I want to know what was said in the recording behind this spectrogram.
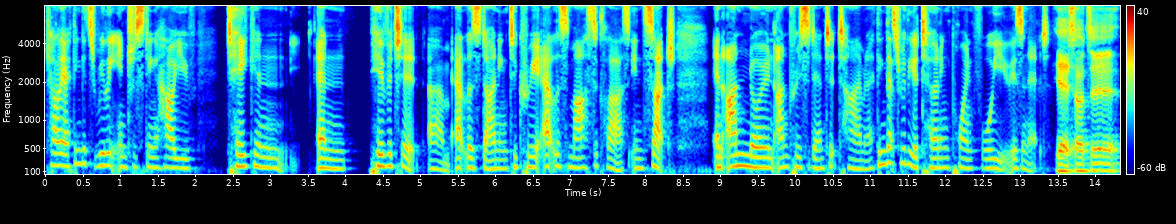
Charlie, I think it's really interesting how you've taken and pivoted um, Atlas Dining to create Atlas Masterclass in such an unknown, unprecedented time. And I think that's really a turning point for you, isn't it? Yeah, so it's a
